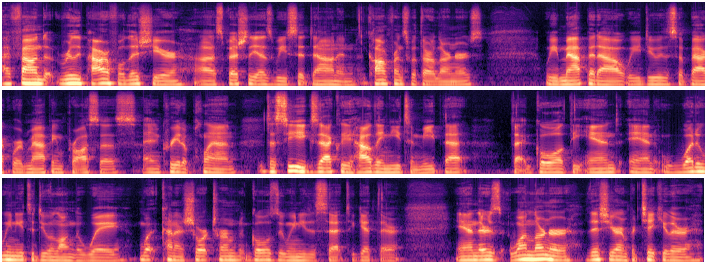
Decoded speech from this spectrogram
I found really powerful this year, uh, especially as we sit down and conference with our learners. We map it out. We do this a backward mapping process and create a plan to see exactly how they need to meet that that goal at the end and what do we need to do along the way. What kind of short-term goals do we need to set to get there? And there's one learner this year in particular.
